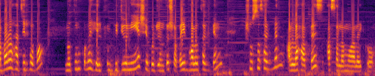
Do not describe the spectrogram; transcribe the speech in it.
আবারও হাজির হব নতুন কোনো হেল্পফুল ভিডিও নিয়ে সে পর্যন্ত সবাই ভালো থাকবেন, সুস্থ থাকবেন। আল্লাহ হাফেজ, আসসালামু আলাইকুম।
